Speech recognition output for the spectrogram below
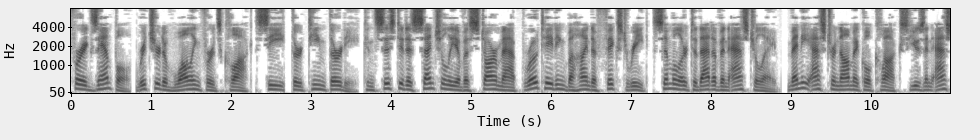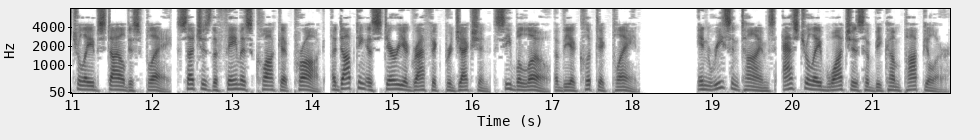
For example, Richard of Wallingford's clock c. 1330 consisted essentially of a star map rotating behind a fixed rete, similar to that of an astrolabe. Many astronomical clocks use an astrolabe-style display, such as the famous clock at Prague, adopting a stereographic projection see below of the ecliptic plane. In recent times, astrolabe watches have become popular.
